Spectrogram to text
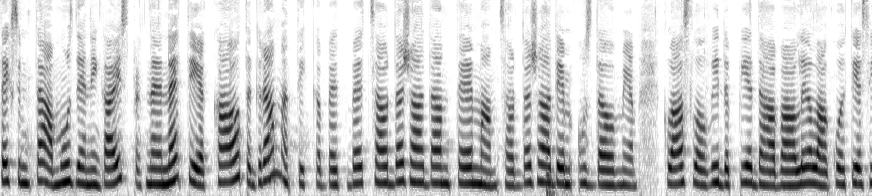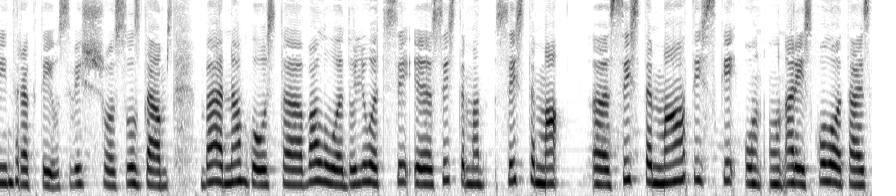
teiksim tā, mūsdienīgā izpratnē netiek kauta gramatika, bet, bet caur dažādām tēmām, caur dažādiem uzdevumiem. Klāslo vida piedāvā lielākoties interaktīvus visus šos uzdevumus. Bērni apgūst uh, valodu ļoti si sistema, sistema, sistemātiski, un, un arī skolotājs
